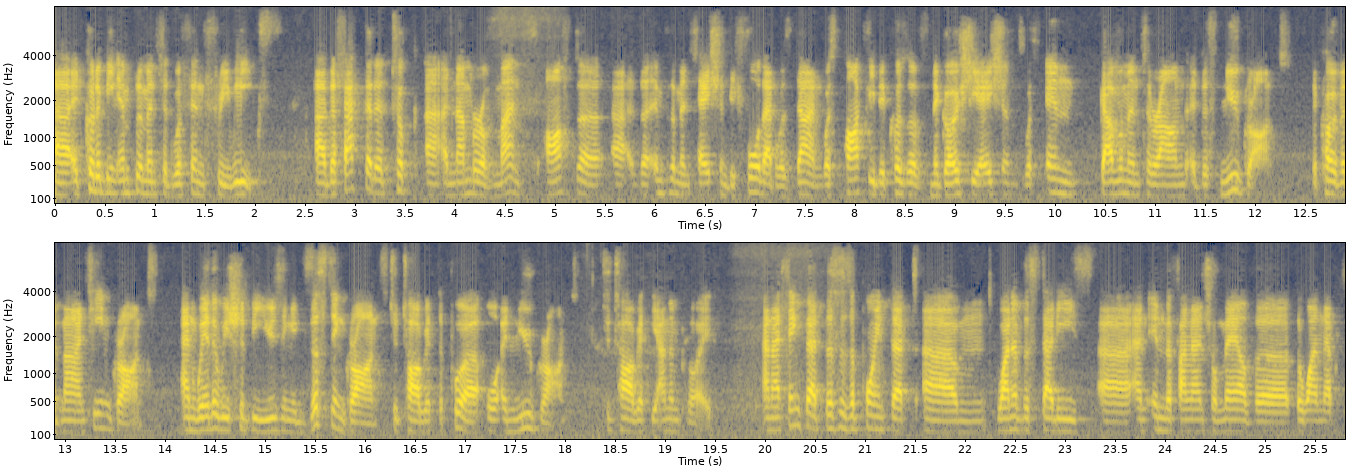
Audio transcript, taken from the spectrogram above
Uh, it could have been implemented within three weeks. Uh, the fact that it took uh, a number of months after uh, the implementation before that was done was partly because of negotiations within government around uh, this new grant, the COVID 19 grant, and whether we should be using existing grants to target the poor or a new grant to target the unemployed. And I think that this is a point that um, one of the studies, uh, and in the Financial Mail, the, the one that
